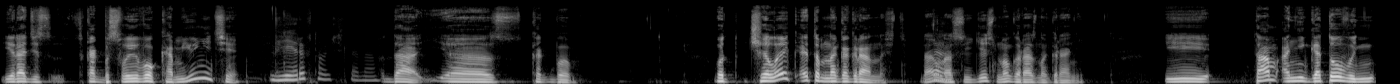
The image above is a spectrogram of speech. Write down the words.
и ради как бы своего комьюнити Веры в том числе, да. Да, э, как бы... Вот человек — это многогранность, да? Да. у нас есть много разных граней. И там они готовы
